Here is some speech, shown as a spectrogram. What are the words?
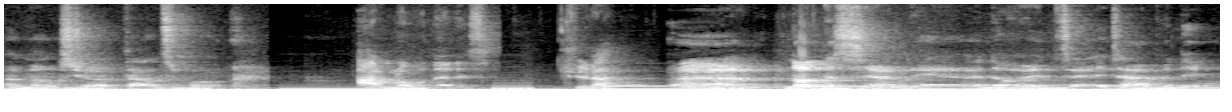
amongst your townsfolk? I don't know what that is. Should I? Um, not necessarily. I know it's it's happening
